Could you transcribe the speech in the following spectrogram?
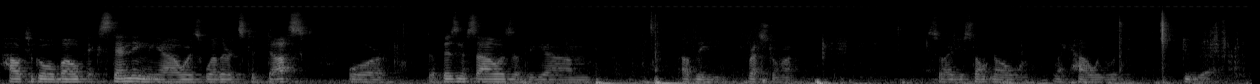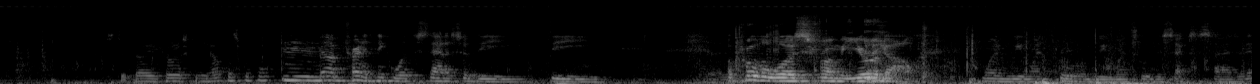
how to go about extending the hours, whether it's to dusk or the business hours of the, um, of the restaurant. So I just don't know, like, how we would do that. Mr. Balukonis, can you help us with that? Mm, I'm trying to think what the status of the, the approval was from a year ago, when we went through, we went through this exercise. I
